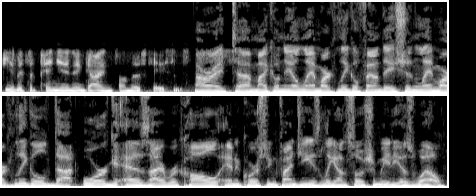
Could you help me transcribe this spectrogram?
give its opinion and guidance on those cases. All right, uh, Mike O'Neill, Landmark Legal Foundation, landmarklegal.org, as I recall, and of course, we can find you easily on social media as well.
